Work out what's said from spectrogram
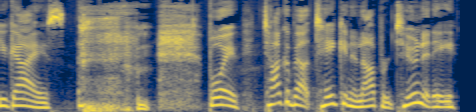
you guys, boy, talk about taking an opportunity.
